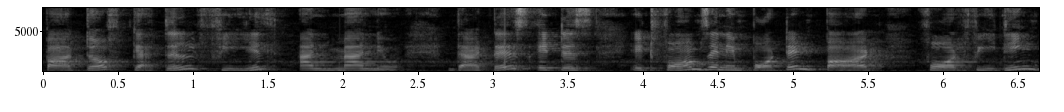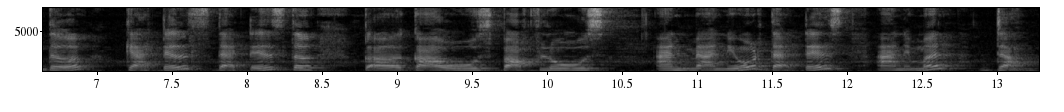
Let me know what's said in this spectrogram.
part of cattle feed and manure. That is it is it forms an important part for feeding the cattle that is the uh, cows buffaloes and manure that is animal dung.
